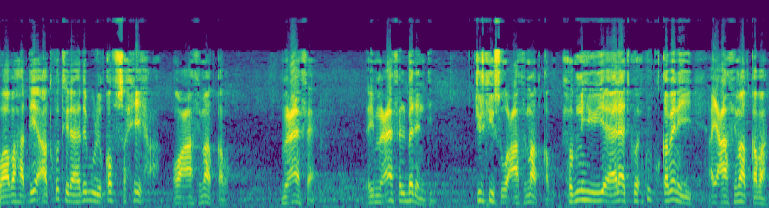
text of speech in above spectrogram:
waaba haddii aad ku tidhaahda buu ihi qof saxiix ah oo caafimaad qaba mucaafaa ay mucaafa albadandi jidhkiisu uu caafimaad qabo. Xubnihii iyo aalaadkii wax ku qabanayay ay caafimaad qabaan.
